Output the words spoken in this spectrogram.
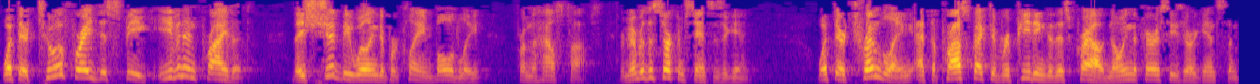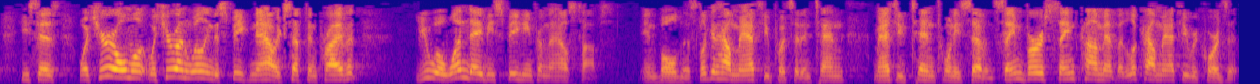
what they're too afraid to speak, even in private, they should be willing to proclaim boldly from the housetops. Remember the circumstances again what they're trembling at the prospect of repeating to this crowd, knowing the Pharisees are against them. He says, what you're, almost, what you're unwilling to speak now, except in private, you will one day be speaking from the housetops in boldness. Look at how Matthew puts it in 10, Matthew 10, 27. Same verse, same comment, but look how Matthew records it.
